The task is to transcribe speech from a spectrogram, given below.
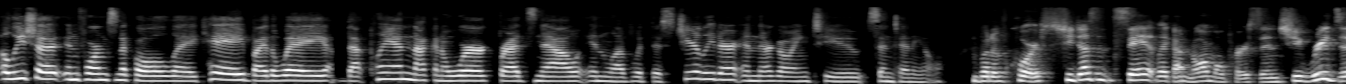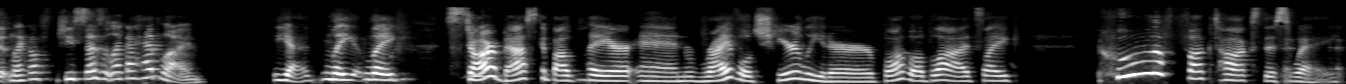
alicia informs nicole like hey by the way that plan not going to work brad's now in love with this cheerleader and they're going to centennial but of course, she doesn't say it like a normal person. She reads it like a she says it like a headline. yeah like like star basketball player and rival cheerleader blah blah blah it's like who the fuck talks this way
